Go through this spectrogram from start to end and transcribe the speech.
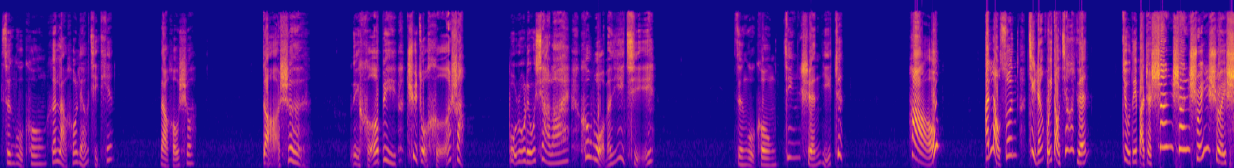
孙悟空和老猴聊起天，老猴说：“大圣。”你何必去做和尚？不如留下来和我们一起。孙悟空精神一振，好，俺老孙既然回到家园，就得把这山山水水收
